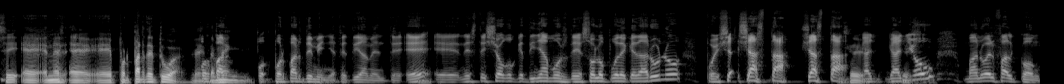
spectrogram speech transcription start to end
Sí, eh, en, eh, eh, por parte túa. Eh, por, tamén... por, por parte miña, efectivamente. Eh? eh, neste xogo que tiñamos de solo pode quedar uno, pois pues xa, xa está, xa está. Sí, Gañou sí, sí. Manuel Falcón.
